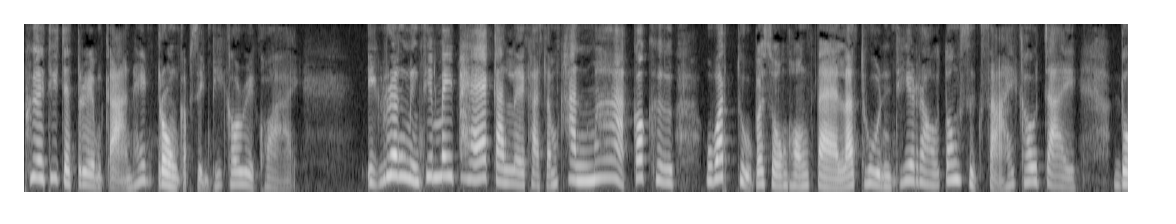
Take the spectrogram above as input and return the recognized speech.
เพื่อที่จะเตรียมการให้ตรงกับสิ่งที่เขา require อีกเรื่องหนึ่งที่ไม่แพ้กันเลยค่ะสำคัญมากก็คือวัตถุประสงค์ของแต่ละทุนที่เราต้องศึกษาให้เข้าใจ โด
